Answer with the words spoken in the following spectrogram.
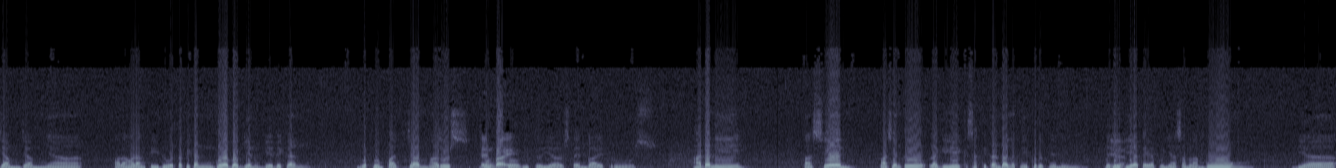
Jam-jamnya Orang-orang tidur Tapi kan gua bagian UGD kan 24 jam harus Standby. gitu ya harus standby terus Ada nih Pasien Pasien tuh lagi kesakitan banget nih perutnya nih Jadi Iya. dia kayak punya asam lambung Dia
